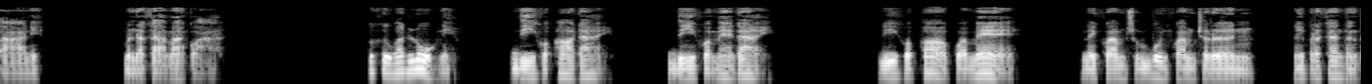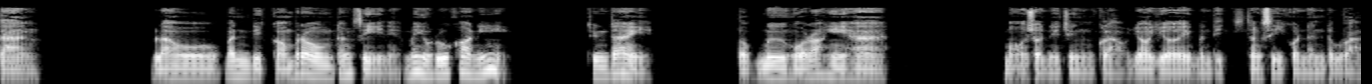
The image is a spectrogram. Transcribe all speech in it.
ลาเนี่ย มันราคามากกว่า ก็คือว่าลูกเนี่ย ดีกว่าพ่อได้ ดีกว่าแม่ได้ ดีกว่าพ่อกว่าแม่ ในความสมบูรณ์ความเจริญในประการต่างๆ เราบัณฑิตของพระองค์ทั้งสี่เนี่ยไม่รู้ข้อนี้ จึงได้ตบมือหัวเราะเฮฮาหมอสดเนี่ยจึงกล่าวย่อเย้ยบัณฑิตทั้งสี่คนนั้นตำวัง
